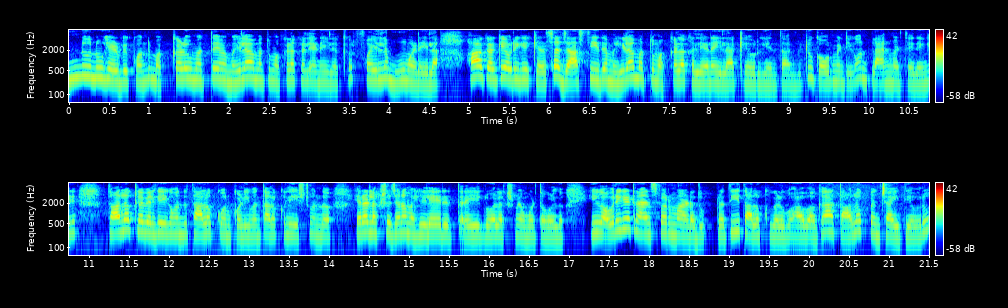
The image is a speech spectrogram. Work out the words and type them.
ಇನ್ನೂ ಹೇಳಬೇಕು ಅಂದರೆ ಮಕ್ಕಳು ಮತ್ತು ಮಹಿಳಾ ಮತ್ತು ಮಕ್ಕಳ ಕಲ್ಯಾಣ ಇಲಾಖೆಯವರು ಫೈಲ್ನ ಮೂವ್ ಮಾಡೇ ಇಲ್ಲ. ಹಾಗಾಗಿ ಅವರಿಗೆ ಕೆಲಸ ಜಾಸ್ತಿ ಇದೆ ಮಹಿಳಾ ಮತ್ತು ಮಕ್ಕಳ ಕಲ್ಯಾಣ ಇಲಾಖೆಯವ್ರಿಗೆ ಅಂತ ಅಂದ್ಬಿಟ್ಟು ಗೌರ್ಮೆಂಟಿಗೆ ಒಂದು ಪ್ಲ್ಯಾನ್ ಮಾಡ್ತಾ ಇದೆ. ಹೆಂಗೆ ತಾಲೂಕು ಲೆವೆಲ್ಗೆ ಈಗ ಒಂದು ತಾಲೂಕು ಅಂದ್ಕೊಳ್ಳಿ ಒಂದು ತಾಲೂಕಲ್ಲಿ ಎಷ್ಟು ಒಂದು ಎರಡು ಲಕ್ಷ ಜನ ಮಹಿಳೆಯರು ಇರ್ತಾರೆ ಈ ಗೃಹಲಕ್ಷ್ಮಿ ಅಮೌಂಟ್ ತಗೊಳ್ಳೋದು ಈಗ ಅವರಿಗೆ ಟ್ರಾನ್ಸ್ಫರ್ ಮಾಡೋದು ಪ್ರತಿ ತಾಲೂಕುಗಳಿಗೂ ಆವಾಗ ಆ ತಾಲೂಕು ಪಂಚಾಯಿತಿಯವರು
